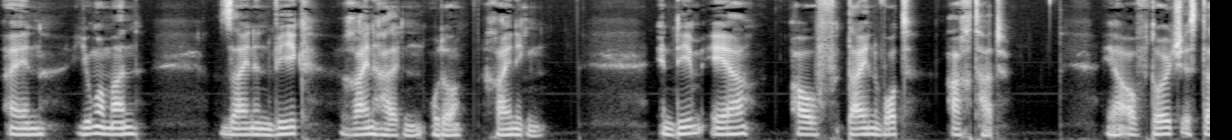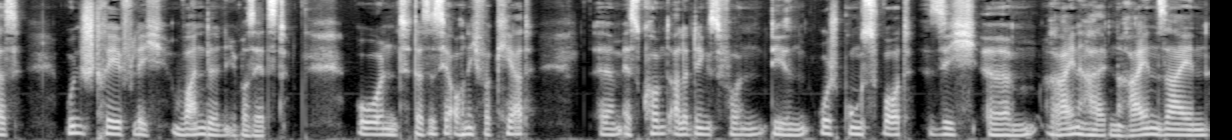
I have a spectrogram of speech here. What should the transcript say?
ein junger Mann seinen Weg reinhalten oder reinigen, indem er auf dein Wort acht hat. Ja, auf Deutsch ist das unsträflich wandeln übersetzt. Und das ist ja auch nicht verkehrt. Ähm, es kommt allerdings von diesem Ursprungswort sich ähm, reinhalten, rein sein,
